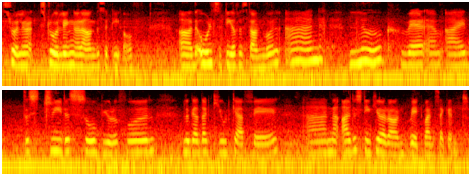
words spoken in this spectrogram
Strolling, strolling around the city of, uh, the old city of Istanbul and look, where am I? The street is so beautiful. Look at that cute cafe and I'll just take you around. Wait one second.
